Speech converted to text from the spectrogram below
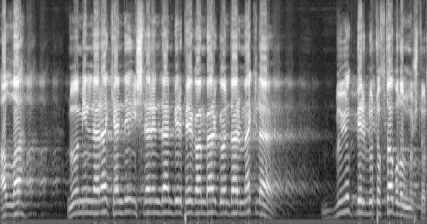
Allah, müminlere kendi işlerinden bir peygamber göndermekle büyük bir lütufta bulunmuştur.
